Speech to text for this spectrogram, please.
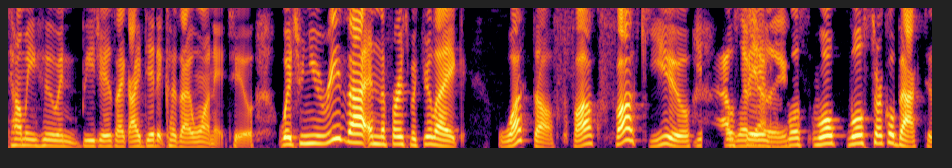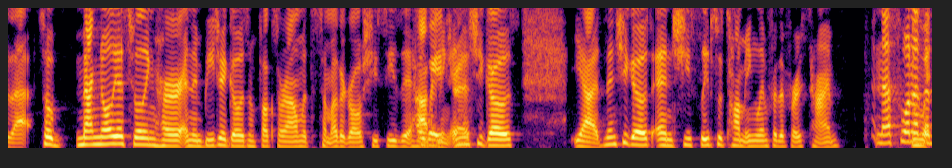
tell me who and bj is like i did it because i wanted to which when you read that in the first book you're like what the fuck? Fuck you. We'll literally. save we'll, we'll we'll circle back to that. So magnolia's feeling her and then bj goes and fucks around with some other girl. She sees it happening and then she goes yeah then she goes and she sleeps with tom england for the first time and that's one of the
